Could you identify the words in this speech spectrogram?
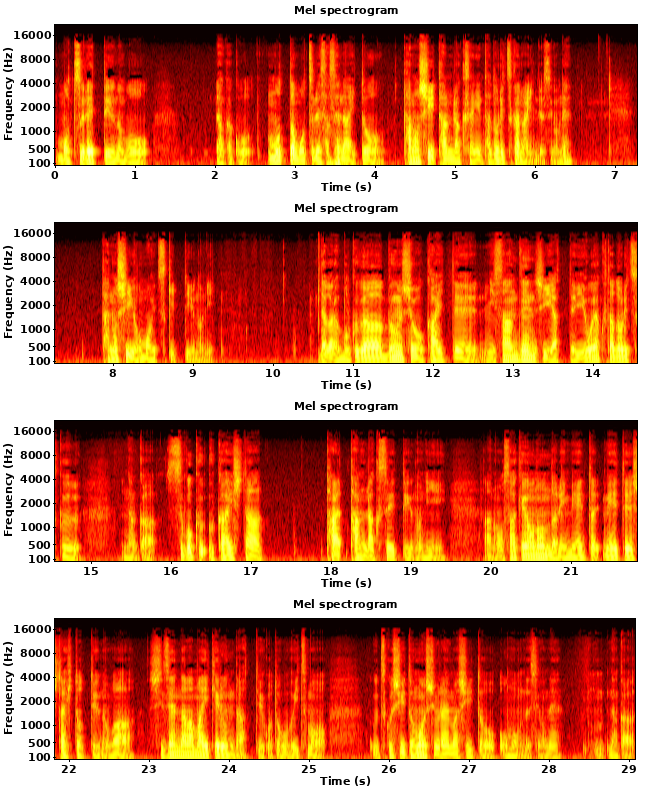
もつれっていうのをなんかこうもっともつれさせないと楽しい短絡性にたどり着かないんですよね。楽しい思いつきっていうのに。だから僕が文章を書いて2、3千字やってようやくたどり着くなんかすごく迂回した短絡性っていうのにあのお酒を飲んだり酩酊した人っていうのは自然なままいけるんだっていうことをいつも美しいと思うし羨ましいと思うんですよね。なんか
